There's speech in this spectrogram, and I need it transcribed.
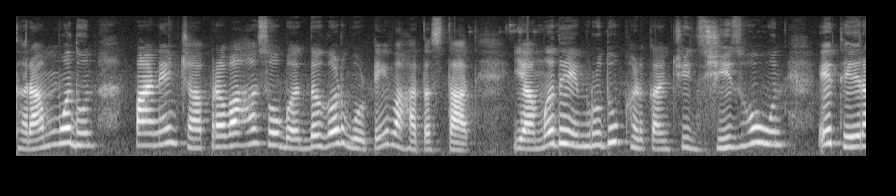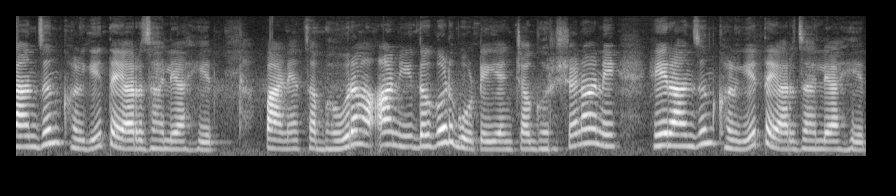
थरांमधून पाण्याच्या प्रवाहासोबत दगडगोटे वाहत असतात. यामध्ये मृदू खडकांची झीज होऊन येथे रांजण खळगे तयार झाले आहेत. पाण्याचा भवरा आणि दगडगोटे यांच्या घर्षणाने हे रांजण खळगे तयार झाले आहेत.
